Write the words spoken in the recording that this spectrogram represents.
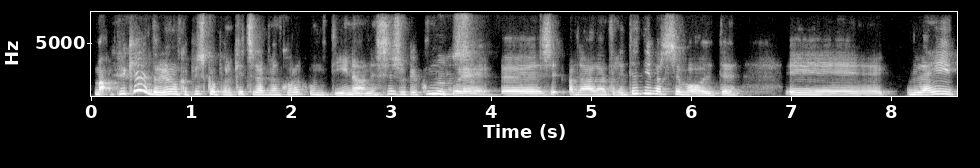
Ma più che altro io non capisco perché ce l'abbia ancora con Tina, nel senso che comunque so. eh, l'ha, l'ha tradita diverse volte e lei,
